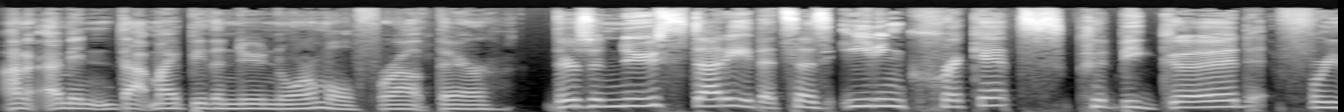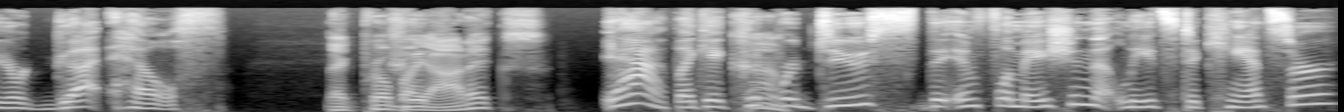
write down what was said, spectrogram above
I, don't- I mean, that might be the new normal for out there. There's a new study that says eating crickets could be good for your gut health. Like probiotics. Yeah, like it could Huh. reduce the inflammation that leads to cancer.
